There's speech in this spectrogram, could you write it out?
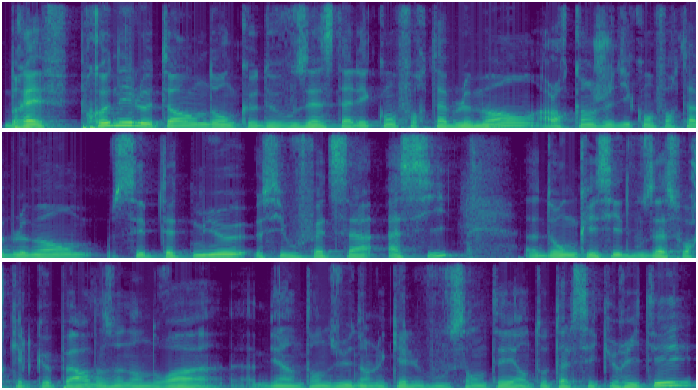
Bref, prenez le temps donc de vous installer confortablement. Alors quand je dis confortablement, c'est peut-être mieux si vous faites ça assis. Donc essayez de vous asseoir quelque part dans un endroit bien entendu dans lequel vous vous sentez en totale sécurité,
